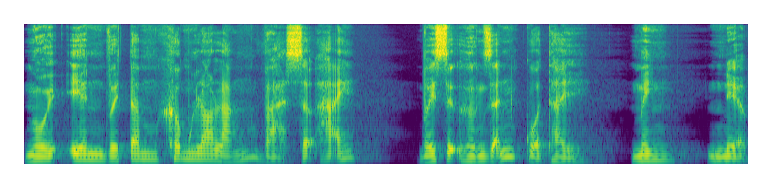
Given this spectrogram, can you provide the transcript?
ngồi yên với tâm không lo lắng và sợ hãi với sự hướng dẫn của thầy minh niệm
